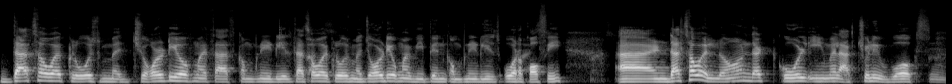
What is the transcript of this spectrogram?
That's how I closed majority of my SaaS company deals. That's how I closed majority of my PBN company deals over a coffee, and that's how I learned that cold email actually works. Hmm.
